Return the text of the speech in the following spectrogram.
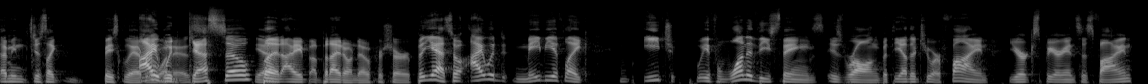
I mean, just like basically I would is. guess so, Yeah. but I but I don't know for sure. But yeah, so I would maybe if like each if one of these things is wrong but the other two are fine, your experience is fine.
